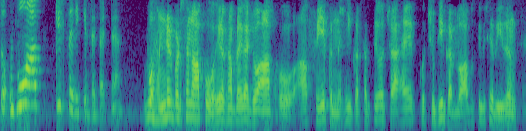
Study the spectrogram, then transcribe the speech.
तो वो आप किस तरीके से करते हैं? वो हंड्रेड परसेंट आपको वही रखना पड़ेगा जो आप हो। आप फेक नहीं कर सकते हो, चाहे कुछ भी कर लो, आप उसके पीछे रीजन है।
